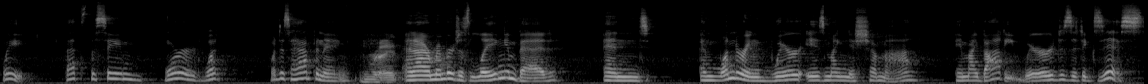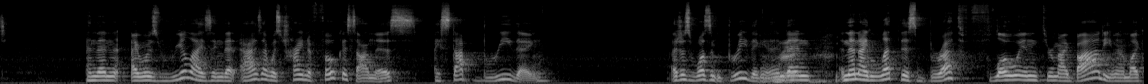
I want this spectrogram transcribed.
Wait, that's the same word. What? What is happening?" right. And I remember just laying in bed and and wondering where is my nishama in my body? Where does it exist? And then I was realizing that as I was trying to focus on this, I stopped breathing. I just wasn't breathing. And Right. then and then I let this breath flow in through my body and I'm like,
